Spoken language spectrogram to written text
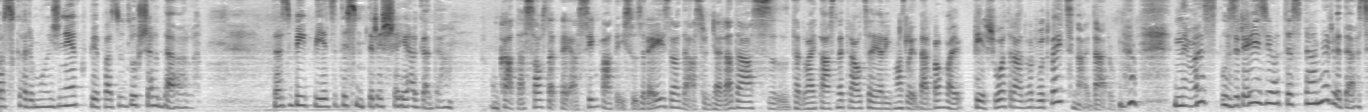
Oskaru Mūžnieku pie pazudušā dēla. Tas bija 53. gadā. Un kā tās savstarpējās simpātijas uzreiz radās, un ja radās, tad vai tās netraucēja arī mazliet darbam, vai tieši otrādi varbūt veicināja darbu? Nemaz uzreiz jau tas tā neradās.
